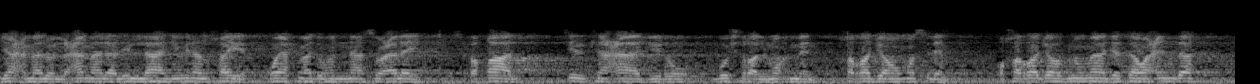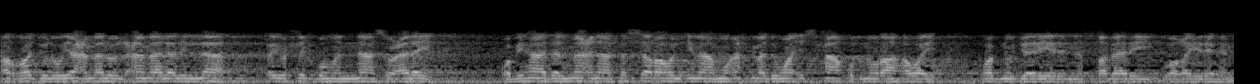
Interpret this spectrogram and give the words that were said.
يعمل العمل لله من الخير ويحمده الناس عليه فقال تلك عاجل بشرى المؤمن. خرجه مسلم. وخرجه ابن ماجة وعنده الرجل يعمل العمل لله فيحبه الناس عليه. وبهذا المعنى فسره الإمام أحمد وإسحاق بن راهويه وابن جرير الطبري وغيرهم.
